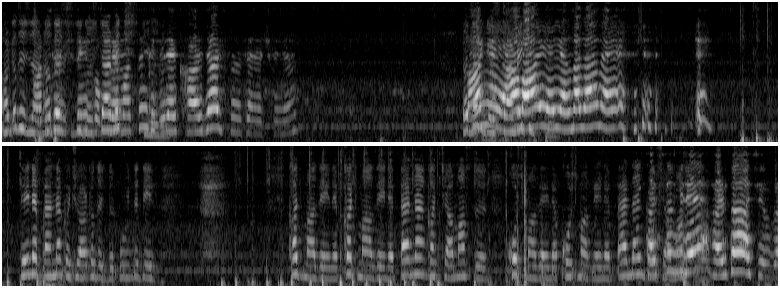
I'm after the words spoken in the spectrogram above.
Arkadaşlar radar size göstermek istiyorum. direkt harcarsın sen 3000'i. Bana ya, göstermek bana istiyorum. yanıma gelme. Zeynep benden kaçıyor arkadaşlar. Oyunda değil. Kaçma Zeynep, kaçma Zeynep. Benden kaçamazsın. Koşma Zeynep, koşma Zeynep. Benden Kaçtın kaçamazsın. bile harita açıldı.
